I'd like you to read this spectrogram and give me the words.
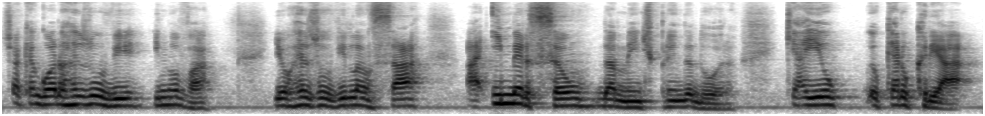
Só que agora eu resolvi inovar. E eu resolvi lançar a imersão da mente empreendedora. Que aí eu, eu quero criar,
